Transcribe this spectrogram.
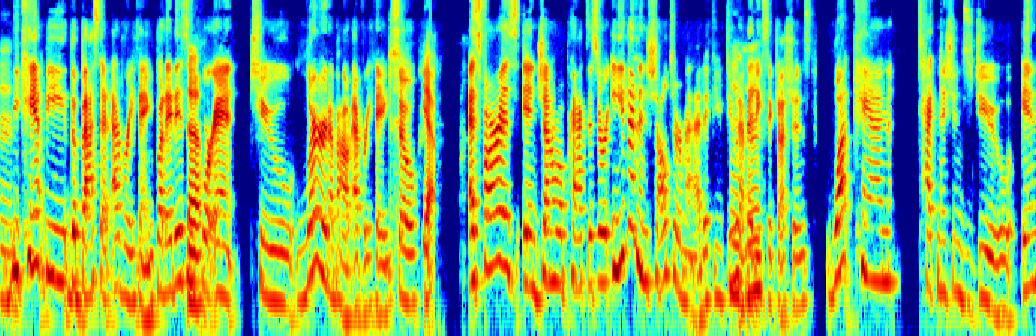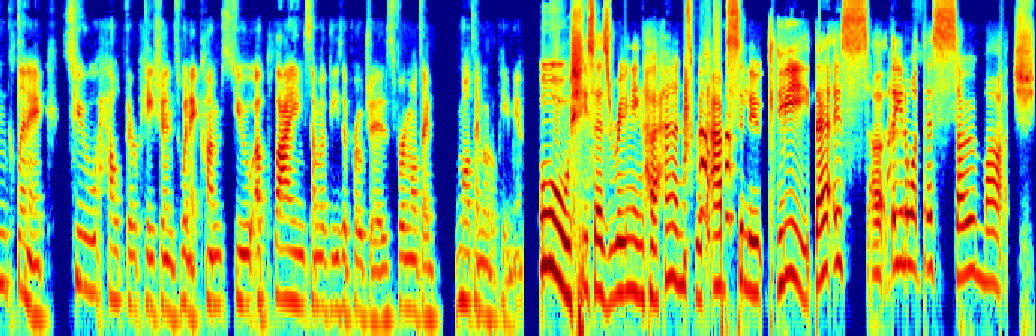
mm. we can't be the best at everything, but it is no. important to learn about everything. So yeah. As far as in general practice or even in shelter med, if you do mm-hmm. have any suggestions, what can technicians do in clinic to help their patients when it comes to applying some of these approaches for multi multimodal pain management? Oh, she says, wringing her hands with absolute glee. There is, so, you know what? There's so much,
